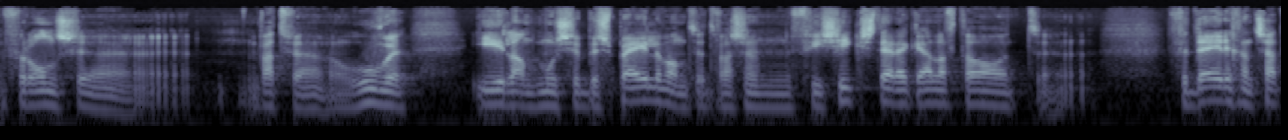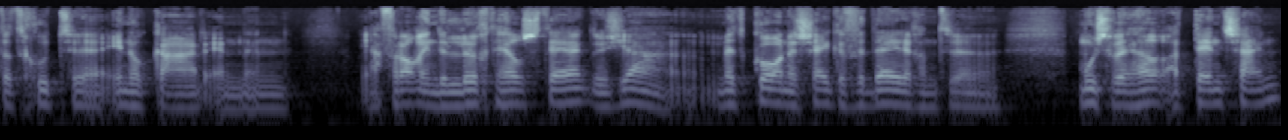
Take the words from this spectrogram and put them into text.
voor ons... Uh, wat we, hoe we Ierland moesten bespelen. Want het was een fysiek sterk elftal. Het, verdedigend zat het goed in elkaar. En, en ja, vooral in de lucht heel sterk. Dus ja, met corners zeker verdedigend moesten we heel attent zijn.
